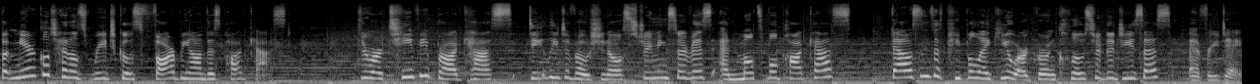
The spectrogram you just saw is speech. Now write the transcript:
But Miracle Channel's reach goes far beyond this podcast. Through our TV broadcasts, daily devotional, streaming service, and multiple podcasts, thousands of people like you are growing closer to Jesus every day.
